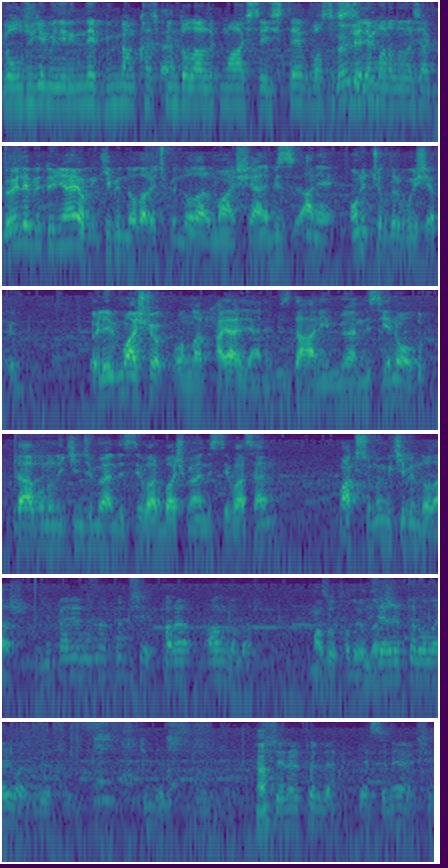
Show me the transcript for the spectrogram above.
Yolcu gemilerinde bilmem kaç bin Evet. dolarlık maaşla işte vasıfsız Böyle bir- eleman alınacak. Böyle bir dünya yok 2000 dolar 3000 dolar maaş yani biz hani 13 yıldır bu işi yapıyor. Öyle bir maaş yok onlar hayal yani. Biz daha hani mühendis yeni olduk. Daha bunun ikinci mühendisliği var, baş mühendisliği var. Sen maksimum 2000 dolar Liberya'da zaten bir şey para almıyorlar. Mazot Bir alıyorlar. jeneratör olayı var biliyorsunuz. Kim demiş bilmiyorum. Ha? Jeneratörle besleniyor ya şey.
